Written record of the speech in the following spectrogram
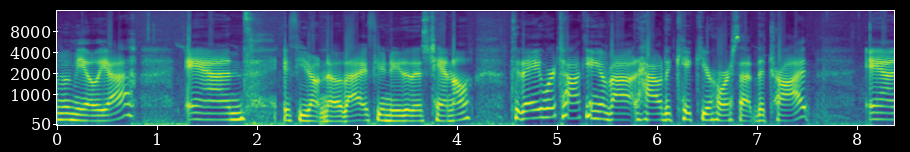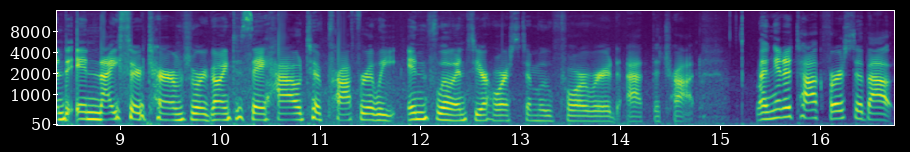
Amelia, and if you don't know that, if you're new to this channel, today we're talking about how to kick your horse at the trot. And in nicer terms, we're going to say how to properly influence your horse to move forward at the trot. I'm going to talk first about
